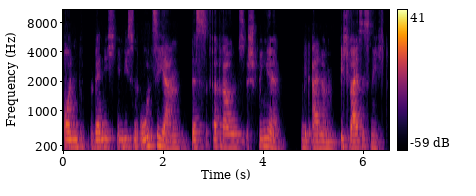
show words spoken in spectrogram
Und wenn ich in diesen Ozean des Vertrauens springe mit einem Ich weiß es nicht,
